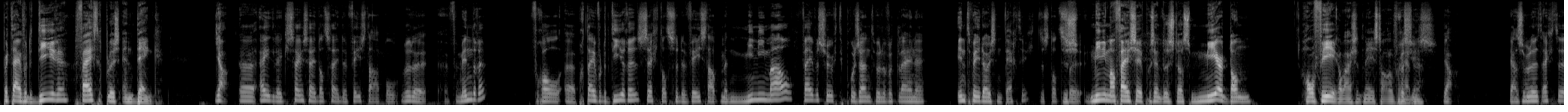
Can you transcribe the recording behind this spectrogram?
Partij voor de Dieren, 50PLUS en DENK. Ja, uh, eigenlijk zeggen zij dat zij de veestapel willen uh, verminderen. Vooral uh, Partij voor de Dieren zegt dat ze de veestapel met minimaal 75% willen verkleinen in 2030. Dus, dat dus is, minimaal 75%, dus dat is meer dan halveren waar ze het meestal over precies, hebben. Precies, ja. Ja, ze willen het echt uh,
